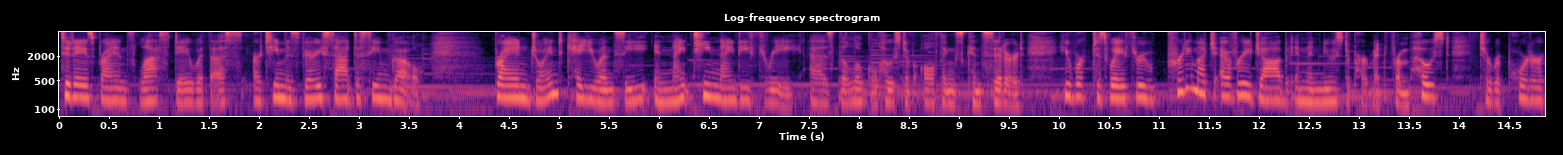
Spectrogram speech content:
Today is Brian's last day with us. Our team is very sad to see him go. Brian joined KUNC in 1993 as the local host of All Things Considered. He worked his way through pretty much every job in the news department, from host to reporter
